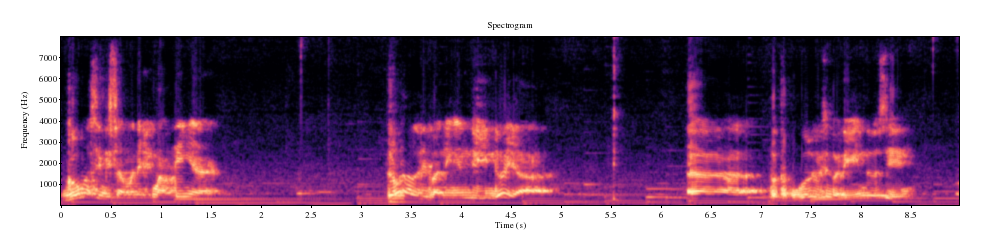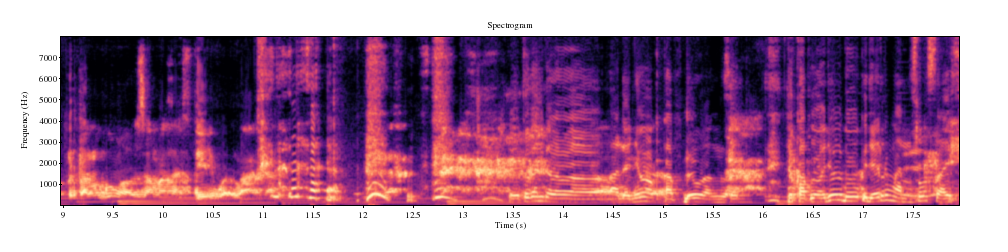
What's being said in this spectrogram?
gua masih bisa menikmatinya Cuma kalau dibandingin di Indo ya eh tetap gue lebih suka di Indo sih pertama gue nggak usah masak sendiri buat makan itu kan kalau ada nyokap doang San. Nyokap lo aja lo bawa ke Jerman selesai.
